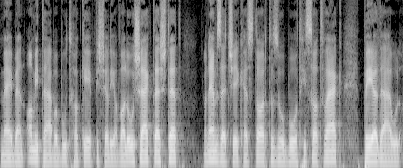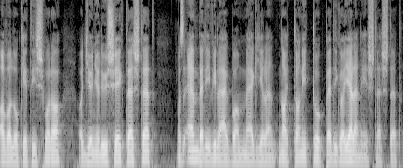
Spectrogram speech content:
melyben Amitába buddha képviseli a valóságtestet, a nemzetséghez tartozó bódhiszhatvák, például Isvara, a gyönyörűségtestet, az emberi világban megjelent nagy tanítók pedig a jelenéstestet.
